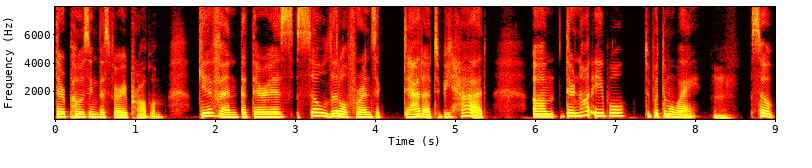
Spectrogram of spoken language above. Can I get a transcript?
they're posing this very problem given that there is so little forensic data to be had um, they're not able to put them away Hmm. so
